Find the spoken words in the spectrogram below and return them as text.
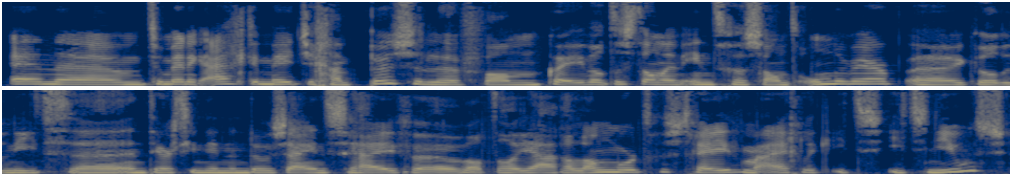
En um, toen ben ik eigenlijk een beetje gaan puzzelen van, oké, okay, wat is dan een interessant onderwerp? Uh, ik wilde niet uh, een dertien in een dozijn schrijven, wat al jarenlang wordt geschreven, maar eigenlijk iets, iets nieuws.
